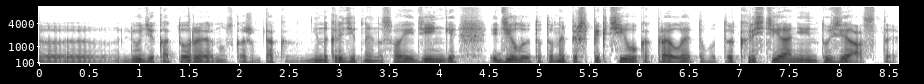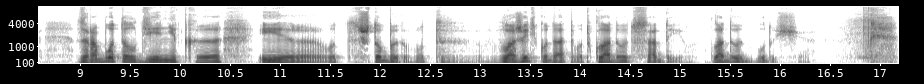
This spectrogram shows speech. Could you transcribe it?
люди, которые, ну, скажем так, не на кредитные, на свои деньги, и делают это на перспективу. Как правило, это вот крестьяне-энтузиасты заработал денег, э, и э, вот чтобы вот вложить куда-то, вот вкладывают в сады, вкладывают в будущее.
